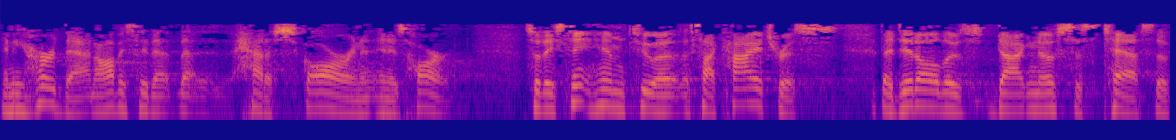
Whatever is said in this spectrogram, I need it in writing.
And he heard that, and obviously that, that had a scar in, in his heart. So they sent him to a, a psychiatrist that did all those diagnosis tests of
